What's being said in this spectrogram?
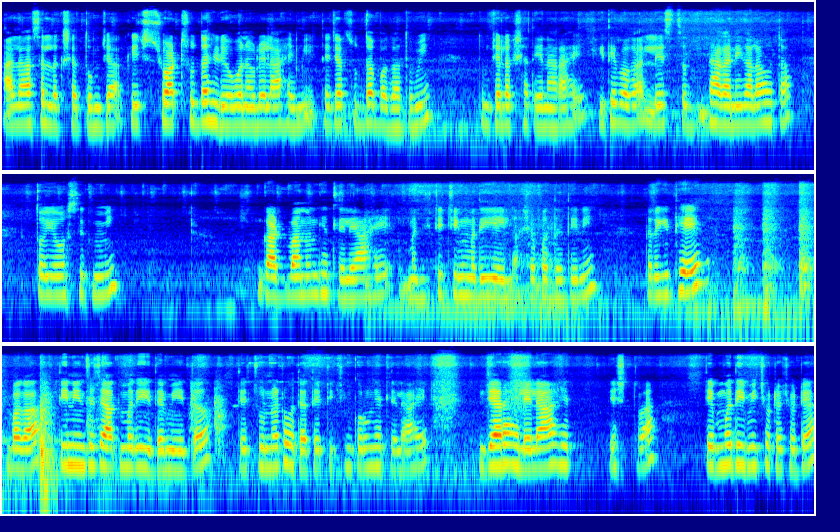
आलं असेल लक्षात तुमच्या की शॉर्टसुद्धा व्हिडिओ बनवलेला आहे मी. त्याच्यातसुद्धा बघा तुम्ही. तुमच्या लक्षात येणार आहे. इथे बघा लेसचा धागा निघाला होता. तो व्यवस्थित मी गाठ बांधून घेतलेले आहे. म्हणजे स्टिचिंगमध्ये येईल अशा पद्धतीने. तर इथे बघा तीन इंचच्या आतमध्ये इथं मी इथं ते चुनट होत्या ते टिचिंग करून घेतलेलं आहे. ज्या राहिलेल्या आहेत एक्स्ट्रा ते मध्ये मी छोट्या छोट्या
